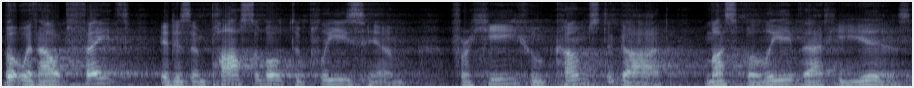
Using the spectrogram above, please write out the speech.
But without faith, it is impossible to please Him, for he who comes to God must believe that He is,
